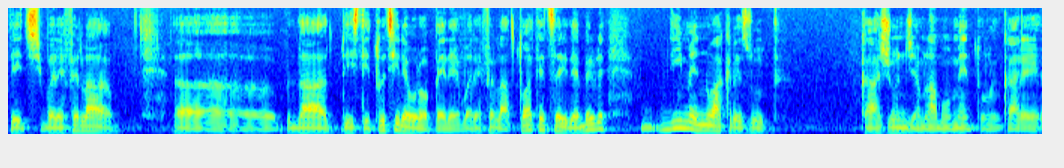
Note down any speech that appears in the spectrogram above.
Deci mă refer la uh, la instituțiile europene, mă refer la toate țările membre, nimeni nu a crezut că ajungem la momentul în care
